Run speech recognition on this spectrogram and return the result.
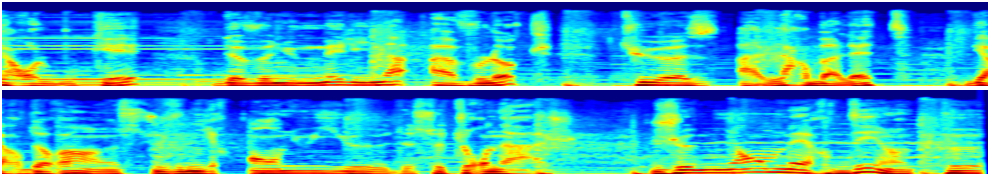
Carole Bouquet, devenue Mélina Havelock, tueuse à l'arbalète, gardera un souvenir ennuyeux de ce tournage. Je m'y emmerdais un peu.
